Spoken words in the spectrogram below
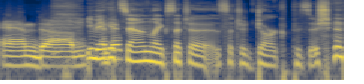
and um, you make and it then, sound like such a such a dark position.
